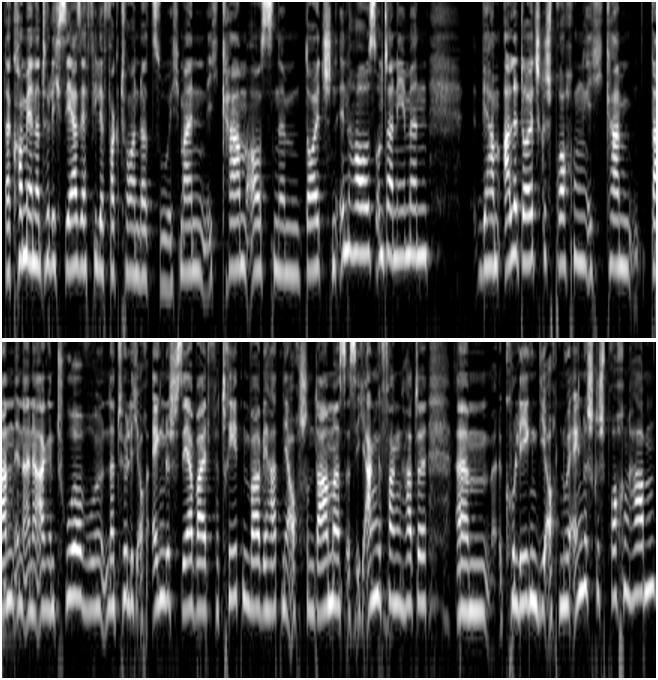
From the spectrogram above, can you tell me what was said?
Da kommen ja natürlich sehr, sehr viele Faktoren dazu. Ich meine, ich kam aus einem deutschen Inhouse-Unternehmen. Wir haben alle Deutsch gesprochen. Ich kam dann in eine Agentur, wo natürlich auch Englisch sehr weit vertreten war. Wir hatten ja auch schon damals, als ich angefangen hatte, ähm, Kollegen, die auch nur Englisch gesprochen haben.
